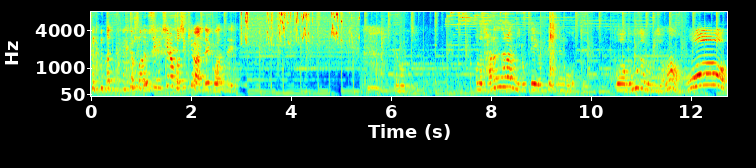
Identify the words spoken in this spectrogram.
열심히 칠하고 더 시키면 안 될 것 같아. 대박이지. 어, 나 다른 사람이 이렇게 내 옆에 있는 것 같아. 와 너무 잘 어울리잖아. 와.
